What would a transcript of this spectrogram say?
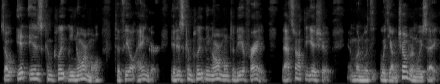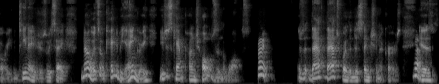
So it is completely normal to feel anger. It is completely normal to be afraid. That's not the issue. And when with with young children we say, or even teenagers, we say, no, it's okay to be angry. You just can't punch holes in the walls. Right. That that's where the distinction occurs. Yeah. Is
